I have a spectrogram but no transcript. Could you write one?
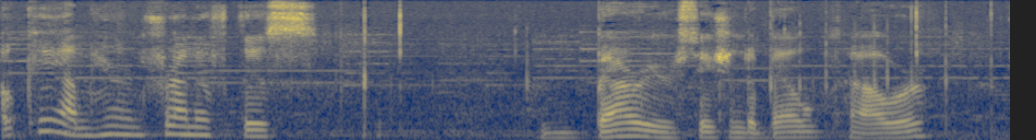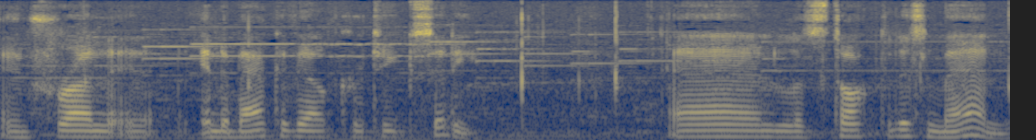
Okay, I'm here in front of this barrier station, the bell tower, in front, in, in the back of Ecruteak City. And let's talk to this man.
